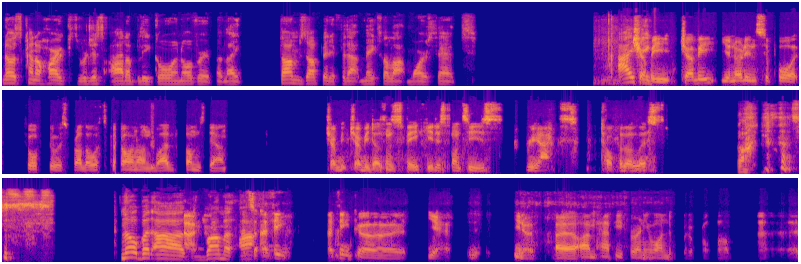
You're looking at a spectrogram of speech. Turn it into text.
no, it's kind of hard because we're just audibly going over it, but like thumbs up it if that makes a lot more sense. I Chubby, think... Chubby, you're not in support. Talk to us, brother. What's going on? Why the thumbs down? Chubby, Chubby doesn't speak. He just wants his reacts top of the list. No, but uh, Rarma, I, I think I think uh, yeah, you know, uh, I'm happy for anyone to put a prop up uh,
